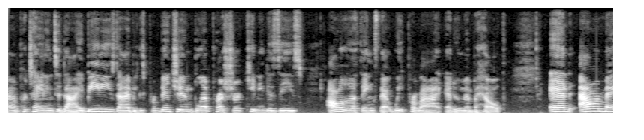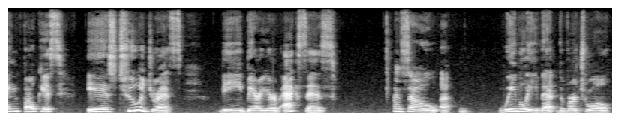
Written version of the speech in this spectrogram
uh, pertaining to diabetes, diabetes prevention, blood pressure, kidney disease, all of the things that we provide at Umemba Health. And our main focus is to address the barrier of access. And so uh, we believe that the virtual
